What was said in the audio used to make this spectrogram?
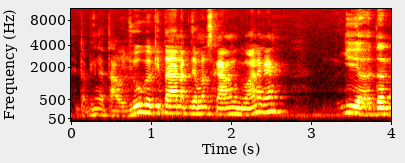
Ya, tapi nggak tahu juga kita anak zaman sekarang gimana kan? Iya dan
